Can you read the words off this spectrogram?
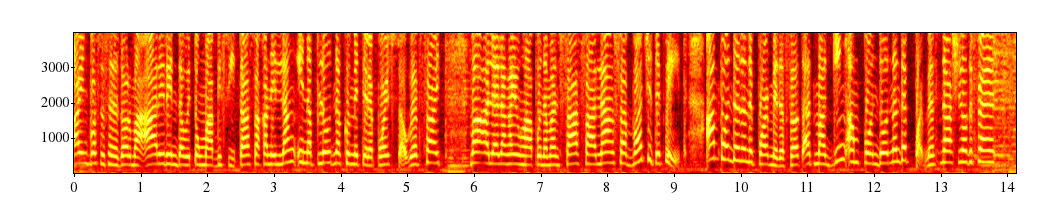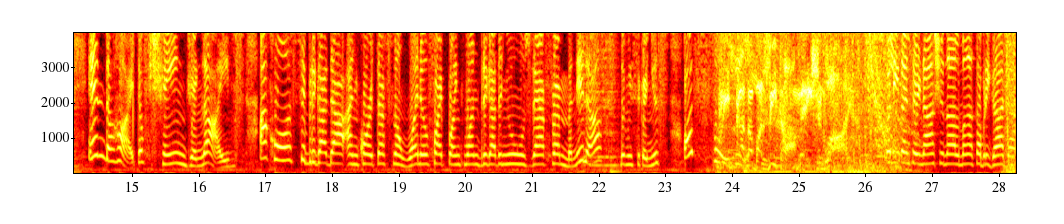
Ayon po sa Senador, maaari rin daw itong mabisita sa kanilang in-upload na committee reports sa website. Maalala ngayong hapon naman sasalang sa budget debate ang pondo ng Department of Health at maging ang pondo ng Department of National Defense. In the heart of changing lives, ako si Brigada Ann Cortez ng 105.1 Brigada News FM Manila, Domestic News Authority. Brigada Balita Nationwide. Balita International, mga kabrigada.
